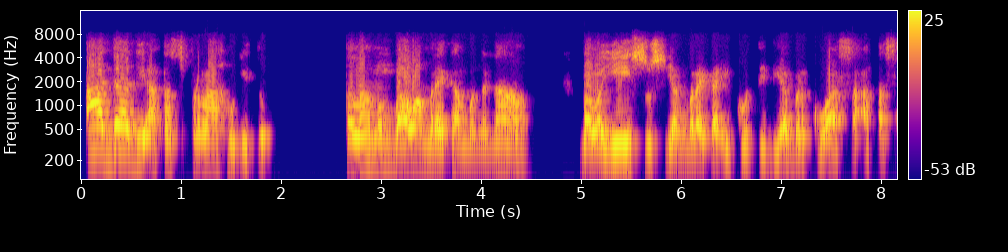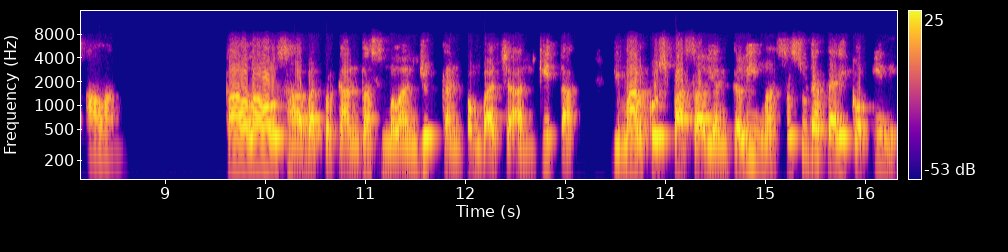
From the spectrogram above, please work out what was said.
ada di atas perahu itu telah membawa mereka mengenal bahwa Yesus yang mereka ikuti dia berkuasa atas alam. Kalau sahabat perkantas melanjutkan pembacaan kita di Markus pasal yang kelima, sesudah perikop ini,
